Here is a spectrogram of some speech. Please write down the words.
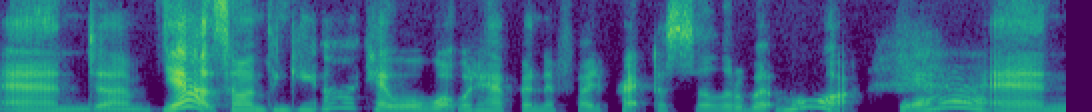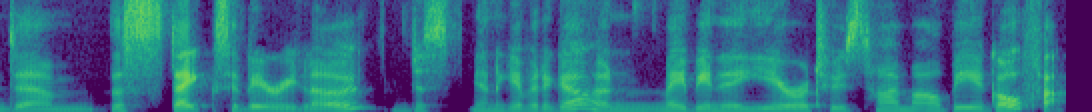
and um, yeah so i'm thinking oh, okay well what would happen if i practice a little bit more yeah and um, the stakes are very low i'm just going to give it a go and maybe in a year or two's time i'll be a golfer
